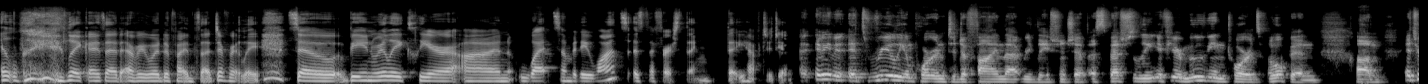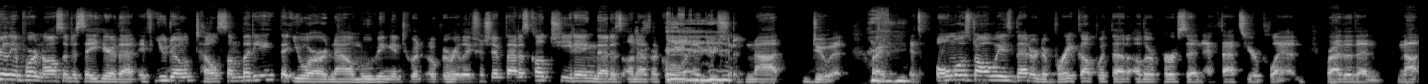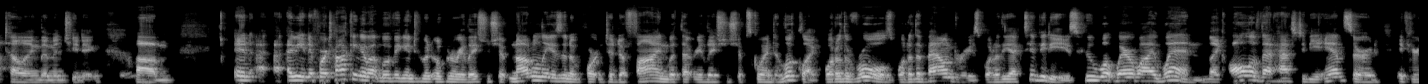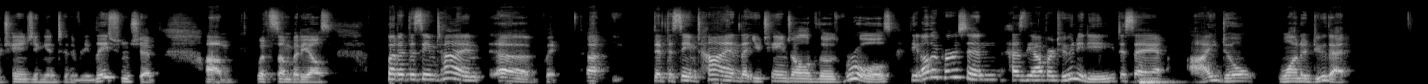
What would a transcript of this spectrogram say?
it, like I said, everyone defines that differently. So being really clear on what somebody wants is the first thing that you have to do. I mean, it's really important to define that relationship, especially if you're moving towards open. Um, it's really important also to say here that if you don't tell somebody that you are now moving into an open relationship, that is called cheating, that is unethical, and you should not do it, right? it's almost always better to break up with that other person if that's your plan rather than not telling them and cheating. Um, and I, mean, if we're talking about moving into an open relationship, not only is it important to define what that relationship's going to look like, what are the rules, what are the boundaries, what are the activities, who, what, where, why, when, like all of that has to be answered if you're changing into the relationship um, with somebody else. But at the same time, uh, wait, uh, at the same time that you change all of those rules, the other person has the opportunity to say, I don't want to do that.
